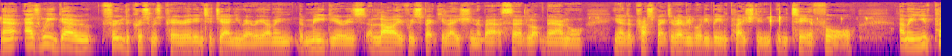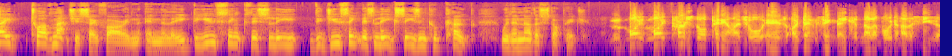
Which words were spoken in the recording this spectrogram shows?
Now, as we go through the Christmas period into January, I mean, the media is alive with speculation about a third lockdown or, you know, the prospect of everybody being placed in, in Tier 4. I mean, you've played 12 matches so far in in the league. Do you think this league did you think this league season could cope with another stoppage? My my personal opinion on it all is I don't think they could null and void another season.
